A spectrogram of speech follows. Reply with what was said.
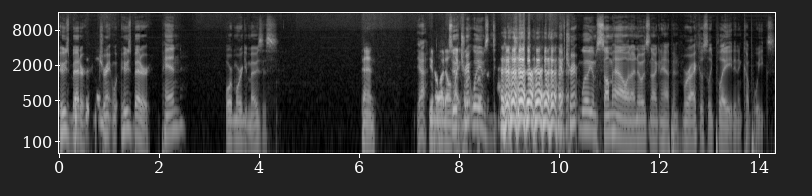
who's better? Trent. Who's better, Penn or Morgan Moses? Penn, Yeah. you know I don't so like if Trent Morgan Williams, if Trent Williams somehow, and I know it's not going to happen, miraculously played in a couple weeks,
